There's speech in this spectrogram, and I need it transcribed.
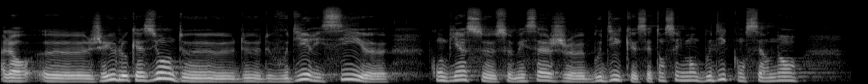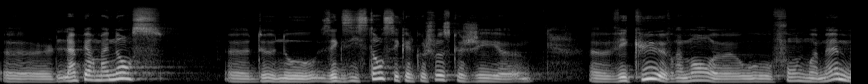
Alors, j'ai eu l'occasion de, de, vous dire ici combien ce, message bouddhique, cet enseignement bouddhique concernant l'impermanence de nos existences, c'est quelque chose que j'ai vécu vraiment au fond de moi-même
